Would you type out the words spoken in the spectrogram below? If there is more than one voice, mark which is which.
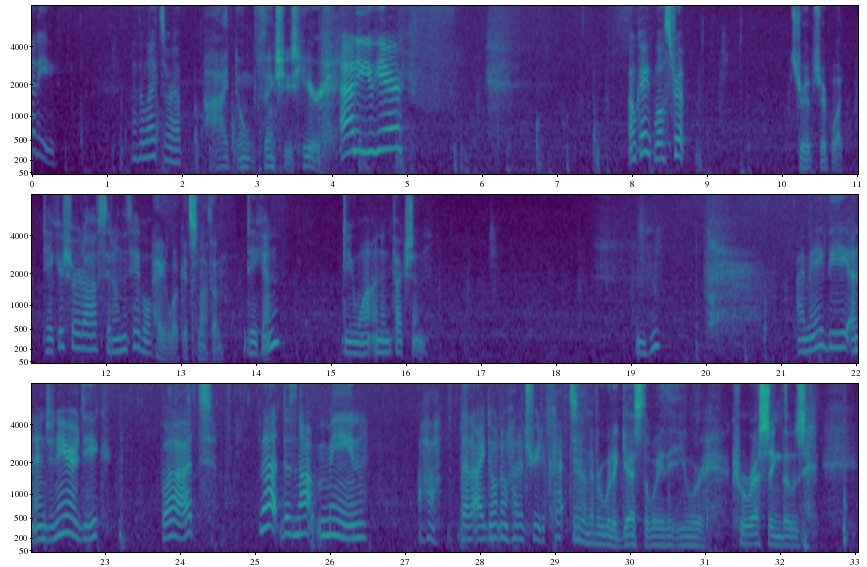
Speaker 1: Addie. Oh, the lights are up.
Speaker 2: I don't think she's here.
Speaker 1: Addie, you here? Okay, well, strip.
Speaker 2: Strip, strip what?
Speaker 1: Take your shirt off, sit on the table.
Speaker 2: Hey, look, it's nothing.
Speaker 1: Deacon, do you want an infection? Mm-hmm. I may be an engineer, Deke, but that does not mean aha, that I don't know how to treat a cut.
Speaker 2: Yeah, I never would have guessed the way that you were caressing those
